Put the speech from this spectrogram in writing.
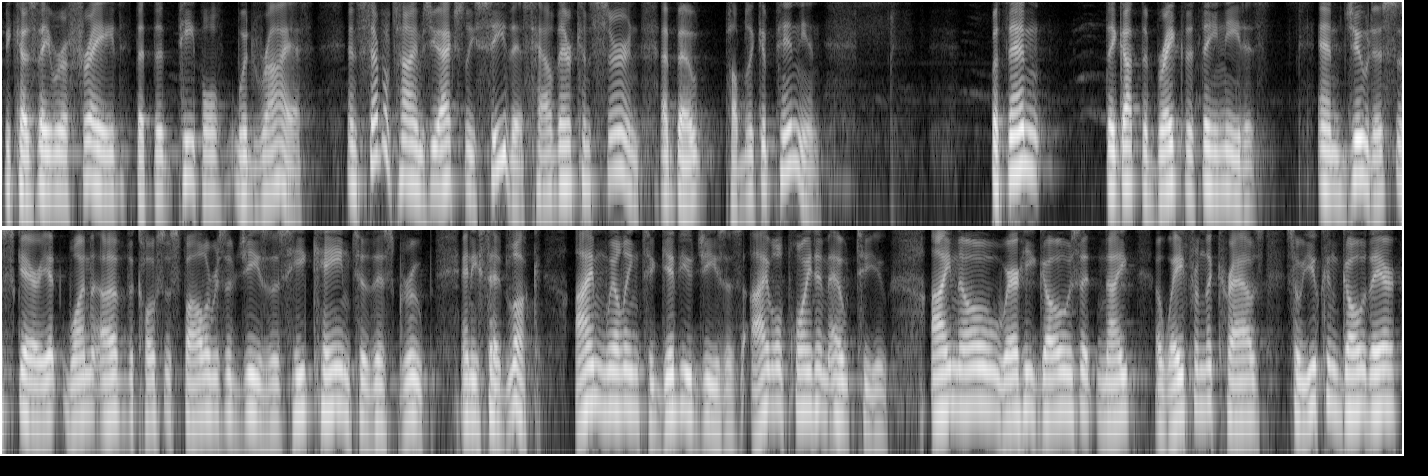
because they were afraid that the people would riot. And several times you actually see this, how they're concerned about public opinion. But then they got the break that they needed. And Judas Iscariot, one of the closest followers of Jesus, he came to this group and he said, Look, I'm willing to give you Jesus. I will point him out to you. I know where he goes at night, away from the crowds, so you can go there.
